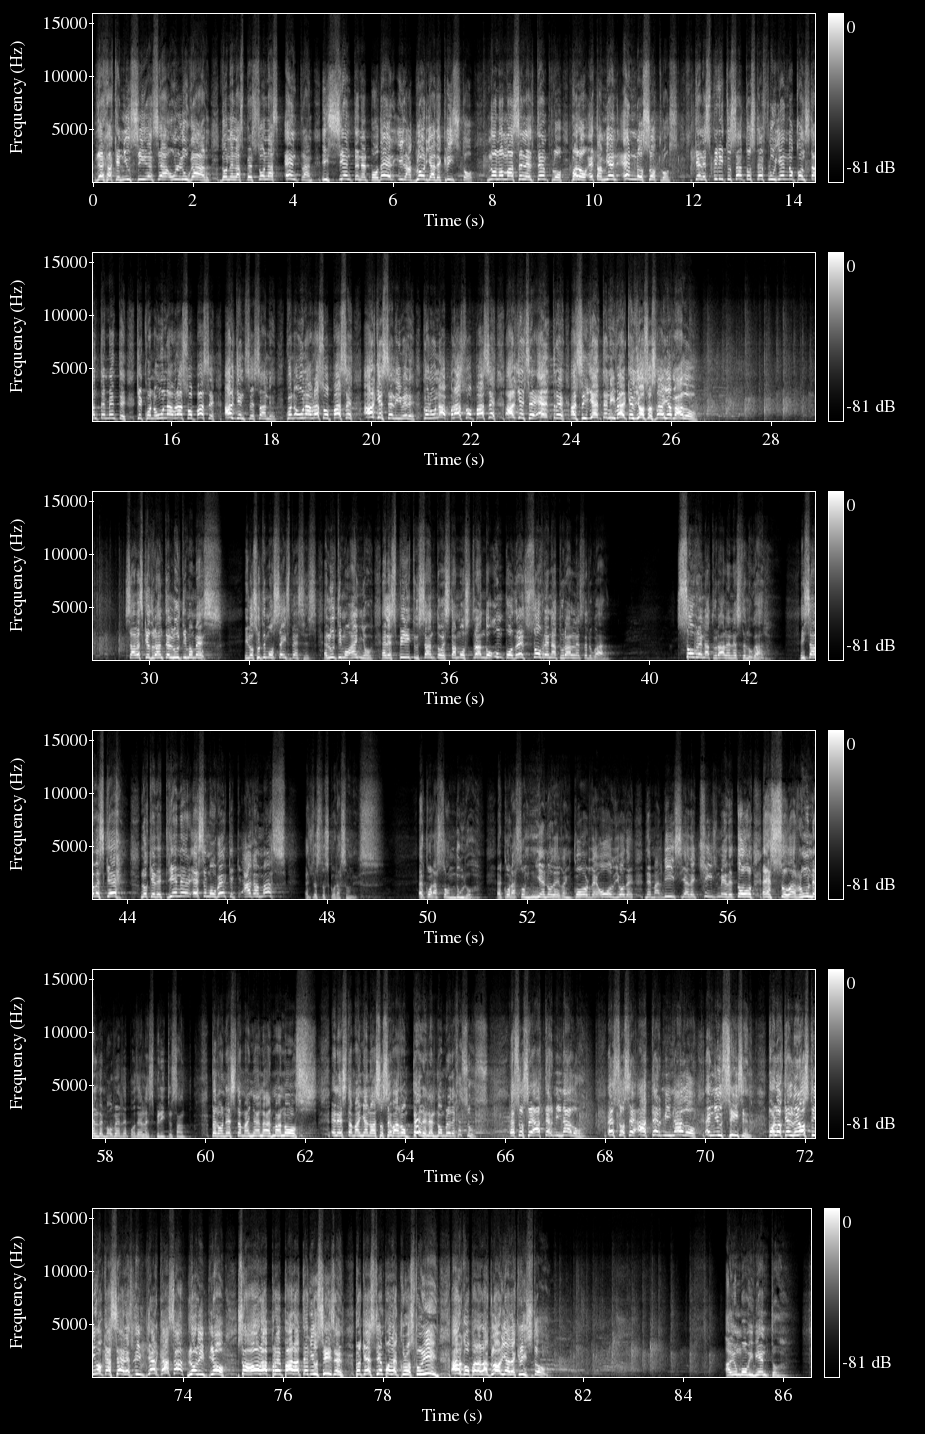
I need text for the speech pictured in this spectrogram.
Deja que New Season sea un lugar donde las personas entran y sienten el poder y la gloria de Cristo. No nomás en el templo, pero también en nosotros que el Espíritu Santo esté fluyendo constantemente, que cuando un abrazo pase, alguien se sane, cuando un abrazo pase, alguien se libere, cuando un abrazo pase, alguien se entre al siguiente nivel que Dios os ha llamado. Sabes que durante el último mes y los últimos seis meses, el último año, el Espíritu Santo está mostrando un poder sobrenatural en este lugar sobrenatural en este lugar. ¿Y sabes qué? Lo que detiene ese mover que haga más es nuestros corazones. El corazón duro, el corazón lleno de rencor, de odio, de, malicia, de chisme, de todo. Eso arruina el mover de poder del Espíritu Santo. Pero en esta mañana, hermanos, en esta mañana eso se va a romper en el nombre de Jesús. Eso se ha terminado. Eso se ha terminado en New Season. Por lo que Dios tengo que hacer es limpiar casa, lo limpió. So ahora prepárate New Season, porque es tiempo de construir algo para la gloria de Cristo. Hay un movimiento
